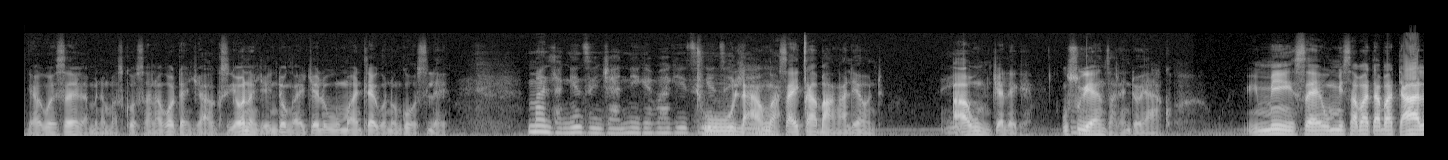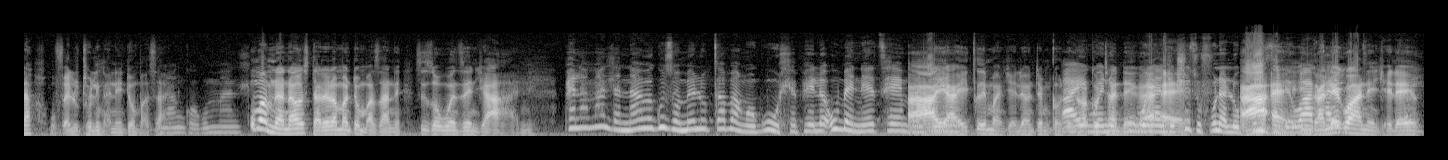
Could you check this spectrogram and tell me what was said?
ngiyakweseka mina masikhosana kodwa nje akusiyona nje into ongayitshela umanhleko nonkosi leyo mandla ngenze njani-ke bakithi? Ngenze thula njani? ungasayicabanga leyo nto. Awungitshele ke usuyenza lento yakho. Imise umisa abantu abadala uvela uthola ingane yentombazane nangoko mandla uma mina nawe sidalela amantombazane sizokwenze njani phela mandla nawe kuzomele ucabanga okuhle phela ube nethemba hayi nje. ayicima nje leyo nto emqondweni Hhayi, wakho wena- thandeka wena nje eh. kushuthi ufuna lo Ah, phuzile eh, wakho, hhayi. inganekwane nje leyo Hhayi.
